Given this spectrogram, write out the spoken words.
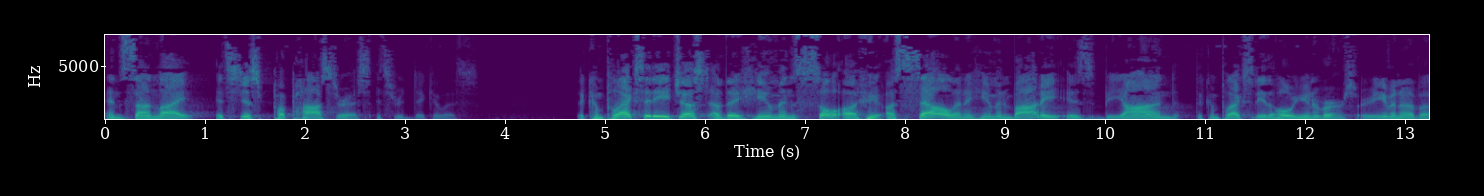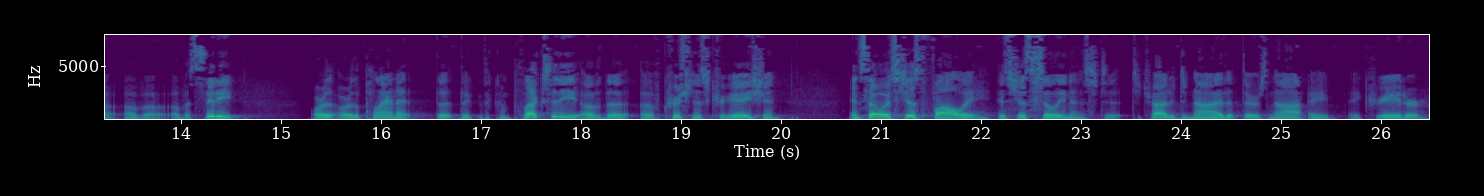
and sunlight. It's just preposterous. It's ridiculous. The complexity just of the human soul, a, a, cell in a human body is beyond the complexity of the whole universe or even of a, of a, of a city or, or the planet. The, the, the complexity of the, of Krishna's creation. And so it's just folly. It's just silliness to, to try to deny that there's not a, a creator.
